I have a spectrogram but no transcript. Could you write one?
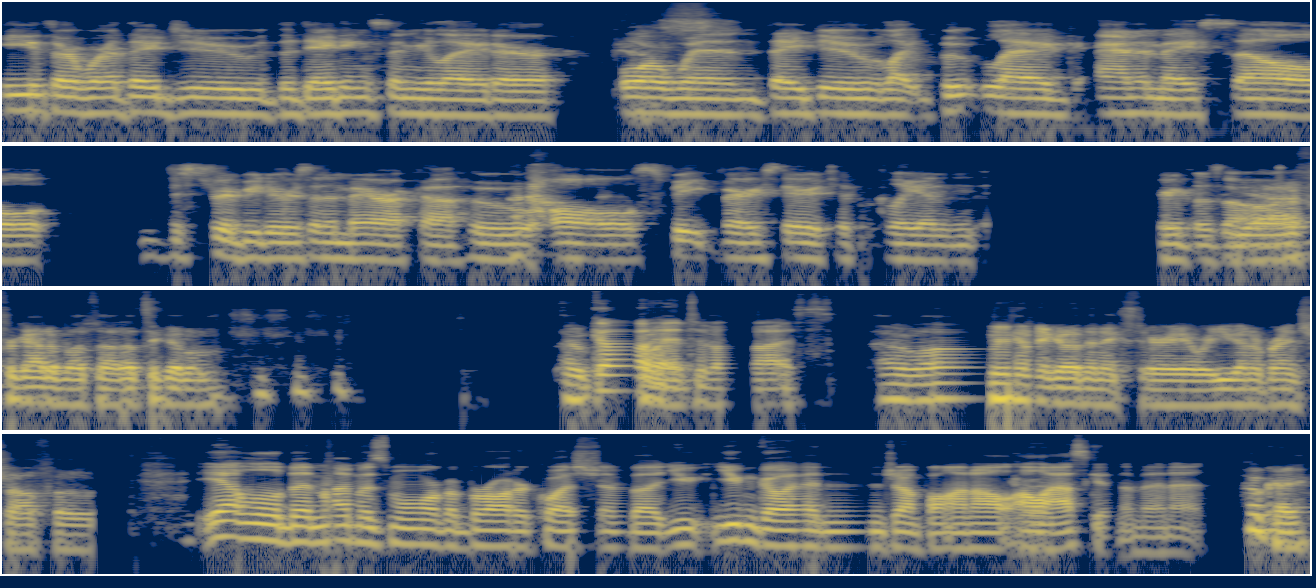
either where they do the dating simulator or when they do like bootleg anime cell distributors in America who all speak very stereotypically and bizarre. Yeah, I forgot about that. That's a good one. Oh, Go ahead, Tobias. Oh, well, I'm gonna go to the next area where you're gonna branch off of. Yeah, a little bit. Mine was more of a broader question, but you you can go ahead and jump on. I'll I'll ask it in a minute. Okay,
